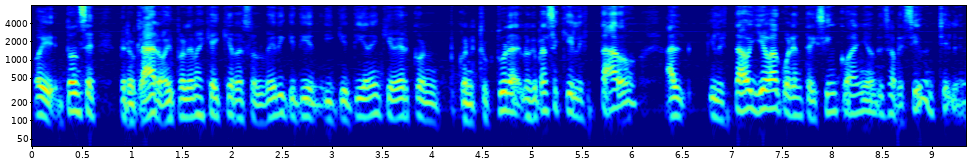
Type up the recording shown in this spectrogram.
Oye, entonces, pero claro, hay problemas que hay que resolver y que, tienen, y que tienen que ver con, estructura. Lo que pasa es que el Estado, al, el Estado lleva 45 años desaparecido en Chile.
